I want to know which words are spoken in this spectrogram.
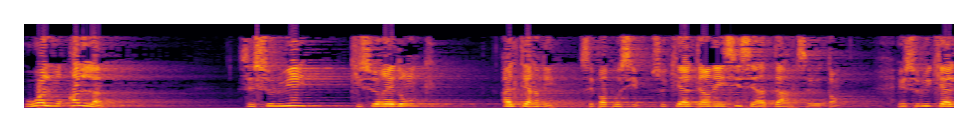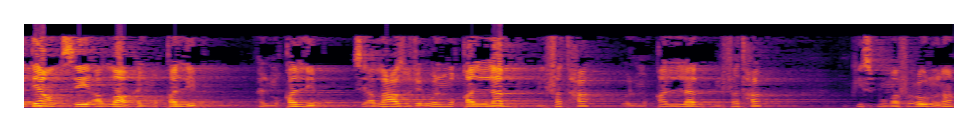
ou al-muqallab c'est celui qui serait donc alterné c'est pas possible ce qui est alterné ici c'est ad c'est le temps et celui qui alterne c'est Allah al-muqallib al-muqallib c'est Allah Azza wa Jal wal-muqallab bil-fatha wal-muqallab bil-fatha اسمه مفعول هنا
